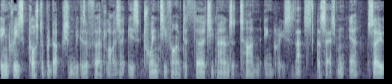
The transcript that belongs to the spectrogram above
increased cost of production because of fertiliser is twenty five to thirty pounds a ton increase. That's assessment, yeah. So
